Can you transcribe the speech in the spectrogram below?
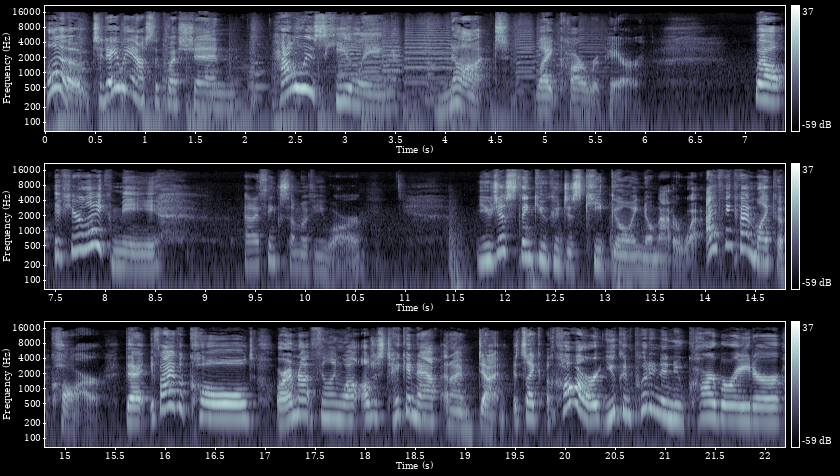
Hello, today we ask the question How is healing not like car repair? Well, if you're like me, and I think some of you are, you just think you can just keep going no matter what. I think I'm like a car that if I have a cold or I'm not feeling well, I'll just take a nap and I'm done. It's like a car, you can put in a new carburetor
